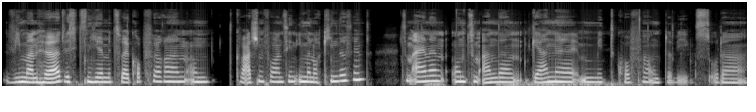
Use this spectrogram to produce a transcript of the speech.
wie man hört, wir sitzen hier mit zwei Kopfhörern und quatschen vor uns hin, immer noch Kinder sind zum einen und zum anderen gerne mit Koffer unterwegs oder.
